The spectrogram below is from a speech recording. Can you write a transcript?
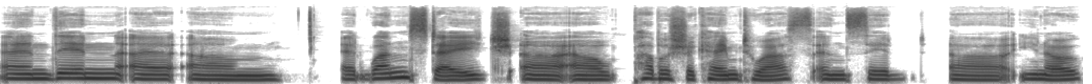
and then uh, um, at one stage, uh, our publisher came to us and said, uh, you know,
